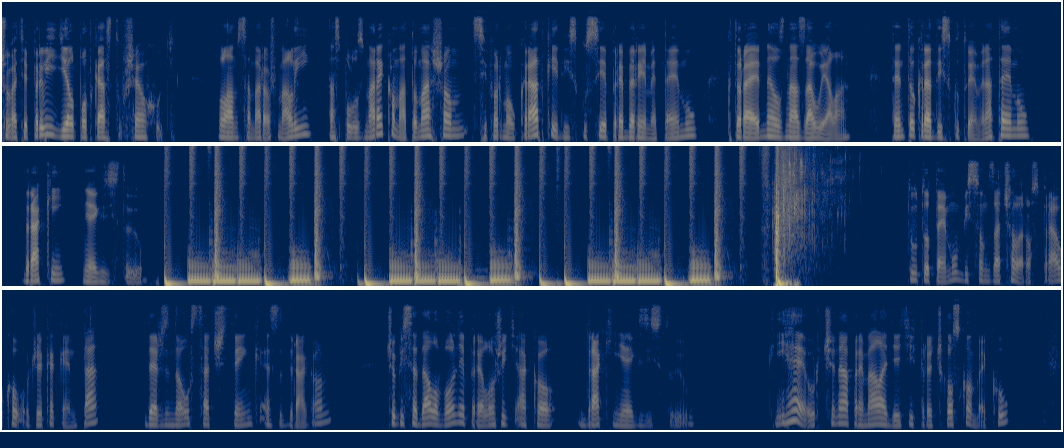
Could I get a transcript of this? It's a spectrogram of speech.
Počúvate prvý diel podcastu Všeho chuť. Volám sa Maroš Malý a spolu s Marekom a Tomášom si formou krátkej diskusie preberieme tému, ktorá jedného z nás zaujala. Tentokrát diskutujeme na tému Draky neexistujú. Túto tému by som začal rozprávkou od Jacka Kenta There's no such thing as a dragon, čo by sa dalo voľne preložiť ako Draky neexistujú. Kniha je určená pre malé deti v predškolskom veku.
